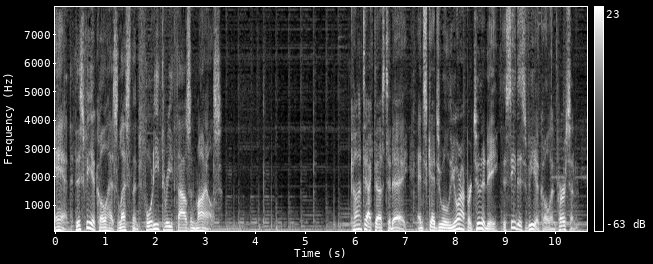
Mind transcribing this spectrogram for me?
and this vehicle has less than 43,000 miles. Contact us today and schedule your opportunity to see this vehicle in person.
